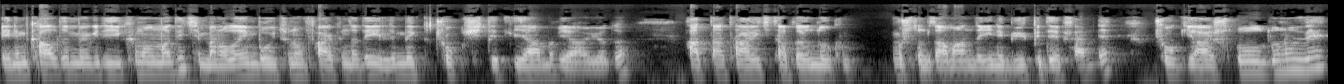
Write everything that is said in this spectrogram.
benim kaldığım bölgede yıkım olmadığı için ben olayın boyutunun farkında değildim ve çok şiddetli yağmur yağıyordu. Hatta tarih kitaplarında okumuştum zamanda yine büyük bir depremde çok yağışlı olduğunu ve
